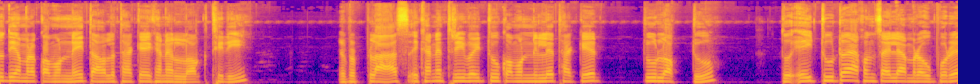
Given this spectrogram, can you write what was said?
যদি আমরা কমন নেই, তাহলে থাকে এখানে লগ থ্রি। এরপর প্লাস, এখানে থ্রি বাই টু কমন নিলে থাকে টু লগ টু। তো এই টুটা এখন চাইলে আমরা উপরে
